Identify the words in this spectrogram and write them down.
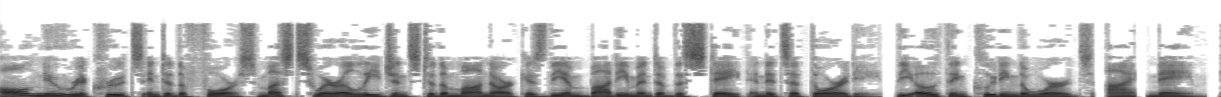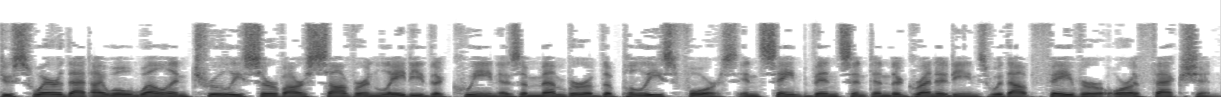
All new recruits into the force must swear allegiance to the monarch as the embodiment of the state and its authority, the oath including the words, I, name, do swear that I will well and truly serve our sovereign lady the Queen as a member of the police force in St. Vincent and the Grenadines without favour or affection,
